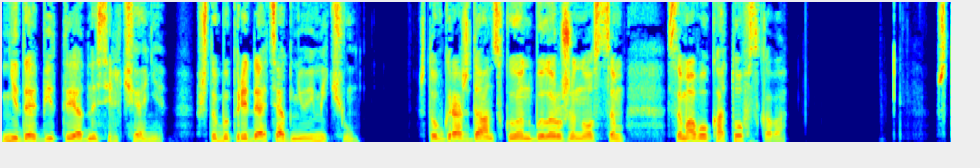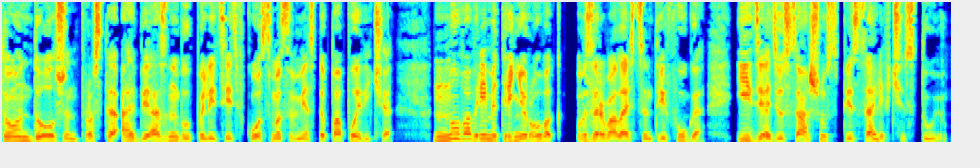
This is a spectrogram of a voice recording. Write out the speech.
недобитые односельчане, чтобы предать огню и мечу, что в гражданскую он был оруженосцем самого Котовского, что он должен, просто обязан был полететь в космос вместо Поповича, но во время тренировок взорвалась центрифуга, и дядю Сашу списали вчистую.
